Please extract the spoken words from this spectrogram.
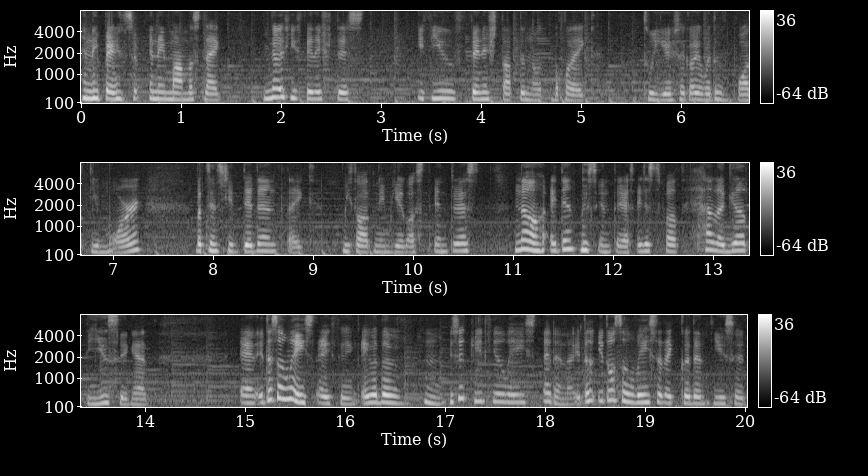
and my parents and my mom was like, you know, if you finish this, if you finished up the notebook like two years ago, I would have bought you more. But since you didn't, like we thought maybe you lost interest. No, I didn't lose interest. I just felt hella guilty using it and it was a waste i think. I would have hmm, is it really a waste? I don't know. It, it was a waste that i couldn't use it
